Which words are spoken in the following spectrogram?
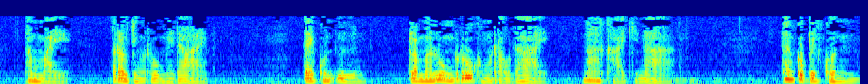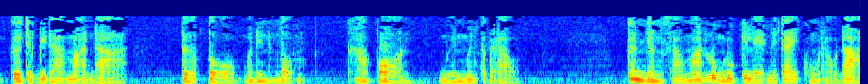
ๆทำไมเราจึงรู้ไม่ได้ แต่คนอื่น กลับมาลุ่งรู้ของเราได้ หน้าขายกินา ท่านก็เป็นคนเกิดจากบิดามารดา เติบโตมาด้วยน้ำดมข้าวป้อนเหมือนเหมือนกับเรา ท่านยังสามารถลุ่งรู้กิเลสในใจของเราได้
